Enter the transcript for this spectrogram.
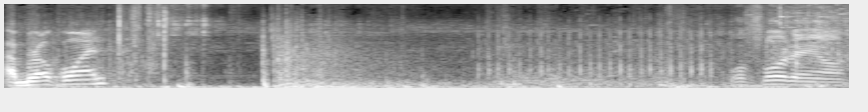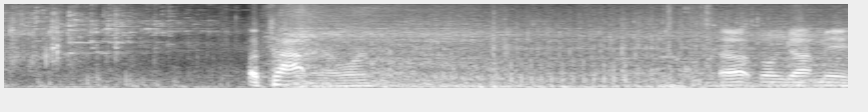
I broke one. What floor they on? A top. That one. Oh, one got me.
